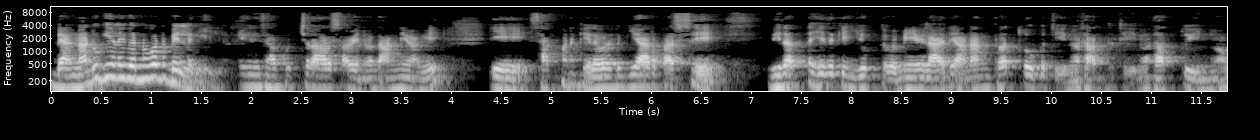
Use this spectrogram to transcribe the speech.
දැන් නඩු කියලා ඉවරනකොට බෙල්ල ගිහිල්ලා. ඒ නිසා කොච්චර අරස වෙනවද අන්නේ වගේ ඒ සක්මන කෙලවරට ගියාට පස්සේ විරත් හිතකින් යුක්තව මේ වෙලාවේදී අනන්තවත් රූප තියෙනවා, ශබ්ද තියෙනවා, සත්තු ඉන්නවා,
